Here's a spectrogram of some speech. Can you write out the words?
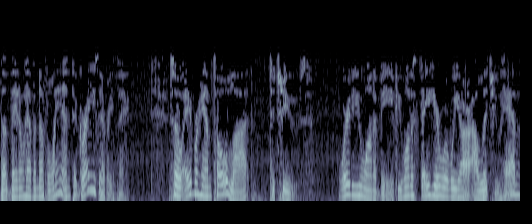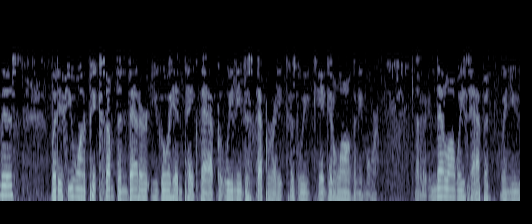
the, they don't have enough land to graze everything. So Abraham told Lot to choose. Where do you want to be? If you want to stay here where we are, I'll let you have this. But if you want to pick something better, you go ahead and take that. But we need to separate because we can't get along anymore. Uh, and that'll always happen when you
